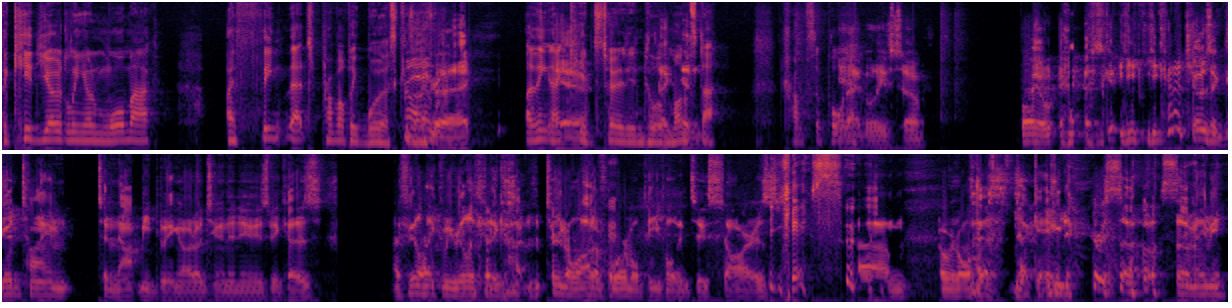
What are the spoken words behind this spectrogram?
the kid yodeling on Walmart, I think that's probably worse because I I, remember that. I think that Yeah. kid's turned into That a kid- monster. Trump Yeah, supporter. I believe so. Boy, he, he kind of chose a good time to not be doing auto tune the news because I feel like we really could have gotten turned a lot of horrible people into stars yes. um, over the last decade or so. So maybe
